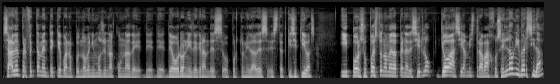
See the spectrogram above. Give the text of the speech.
saben perfectamente que bueno, pues no venimos de una cuna de, de- de- de oro ni de grandes oportunidades este, adquisitivas. Y por supuesto, no me da pena decirlo, yo hacía mis trabajos en la universidad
